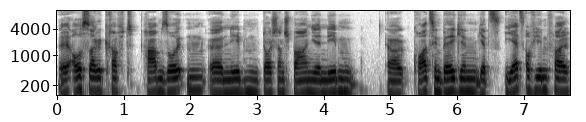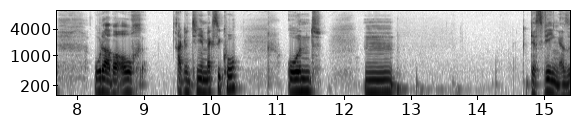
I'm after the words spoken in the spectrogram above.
äh, Aussagekraft haben sollten. Äh, neben Deutschland, Spanien, neben äh, Kroatien, Belgien, jetzt, jetzt auf jeden Fall. Oder aber auch Argentinien, Mexiko. Und mh, mm, deswegen, also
